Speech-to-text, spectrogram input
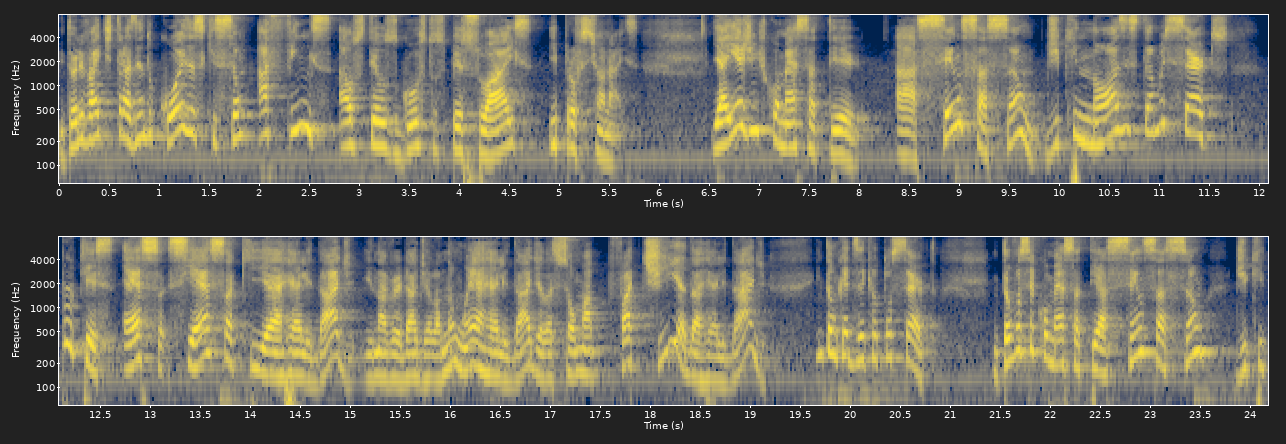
Então ele vai te trazendo coisas que são afins aos teus gostos pessoais e profissionais. E aí a gente começa a ter a sensação de que nós estamos certos. Porque essa, se essa aqui é a realidade, e na verdade ela não é a realidade, ela é só uma fatia da realidade, então quer dizer que eu estou certo. Então você começa a ter a sensação de que,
